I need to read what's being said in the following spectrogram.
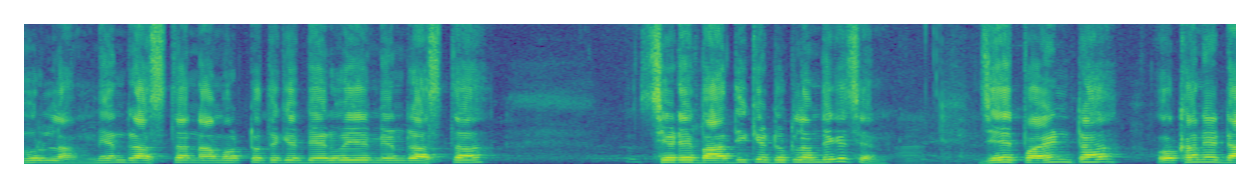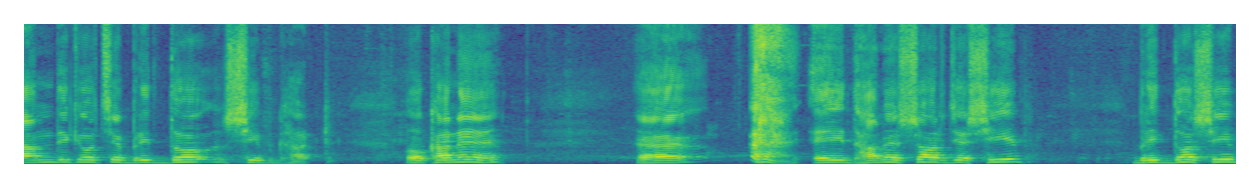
ঘুরলাম মেন রাস্তা নামহট্ট থেকে বের হয়ে মেন রাস্তা ছেড়ে বাঁ দিকে ঢুকলাম, দেখেছেন? যে পয়েন্টটা, ওখানে ডান দিকে হচ্ছে বৃদ্ধ শিবঘাট। ওখানে এই ধামেশ্বর যে শিব, বৃদ্ধ শিব,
